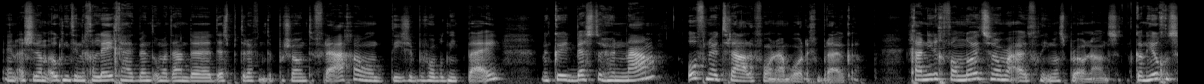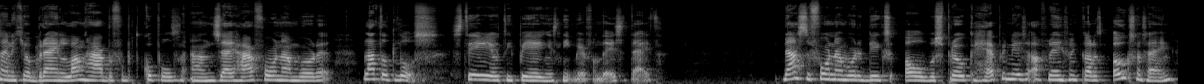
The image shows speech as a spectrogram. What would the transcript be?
En als je dan ook niet in de gelegenheid bent om het aan de desbetreffende persoon te vragen, want die is er bijvoorbeeld niet bij, dan kun je het beste hun naam of neutrale voornaamwoorden gebruiken. Ga in ieder geval nooit zomaar uit van iemands pronouns. Het kan heel goed zijn dat jouw brein lang haar bijvoorbeeld koppelt aan zij-haar voornaamwoorden. Laat dat los. Stereotypering is niet meer van deze tijd. Naast de voornaamwoorden die ik al besproken heb in deze aflevering, kan het ook zo zijn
